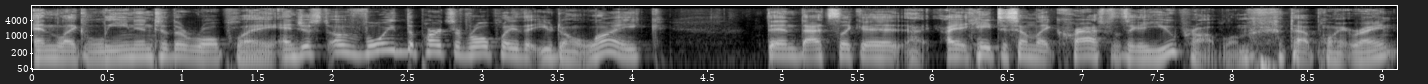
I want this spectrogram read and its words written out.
and like lean into the role play and just avoid the parts of role play that you don't like, then that's like a I I hate to sound like crass, but it's like a you problem at that point, right?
